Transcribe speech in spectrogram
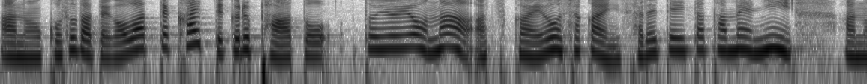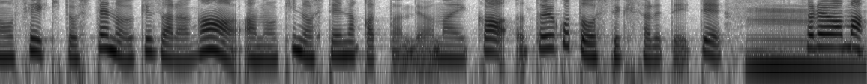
あの子育てが終わって帰ってくるパートというような扱いを社会にされていたためにあの正規としての受け皿があの機能していなかったんではないかということを指摘されていてそれはまあ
